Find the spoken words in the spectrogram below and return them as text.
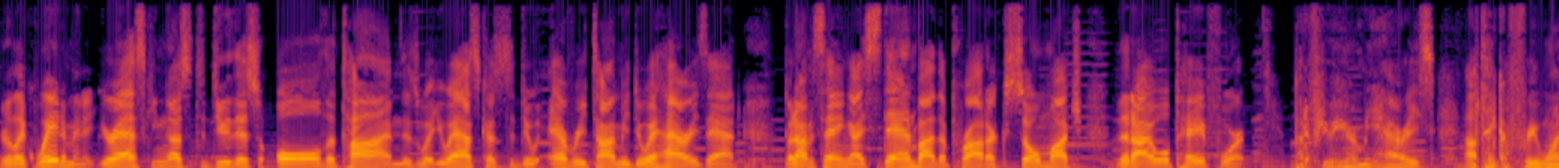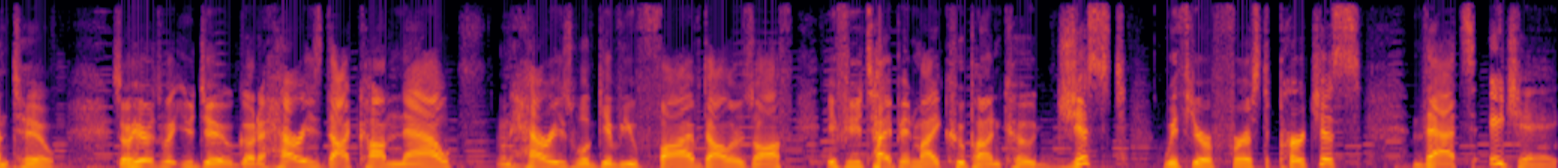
You're like, wait a minute. You're asking us to do this all the time. This is what you ask us to do every time you do a Harry's ad. But I'm saying I stand by the product so much that I will pay for it. But if you hear me, Harry's, I'll take a free one too. So here's what you do go to harrys.com now, and Harry's will give you $5 off if you type in my coupon code GIST with your first purchase. That's H A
